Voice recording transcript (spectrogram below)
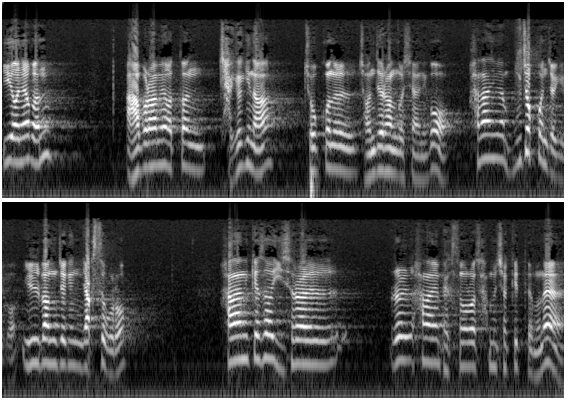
이 언약은 아브라함의 어떤 자격이나 조건을 전제로 한 것이 아니고 하나님의 무조건적이고 일방적인 약속으로 하나님께서 이스라엘을 하나님의 백성으로 삼으셨기 때문에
